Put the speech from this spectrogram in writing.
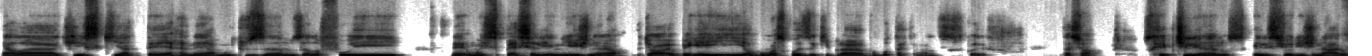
ela diz que a Terra, né, há muitos anos, ela foi né, uma espécie alienígena. Né? Aqui, ó, eu peguei algumas coisas aqui para botar aqui umas coisas. Tá assim, ó. Os reptilianos, eles se originaram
